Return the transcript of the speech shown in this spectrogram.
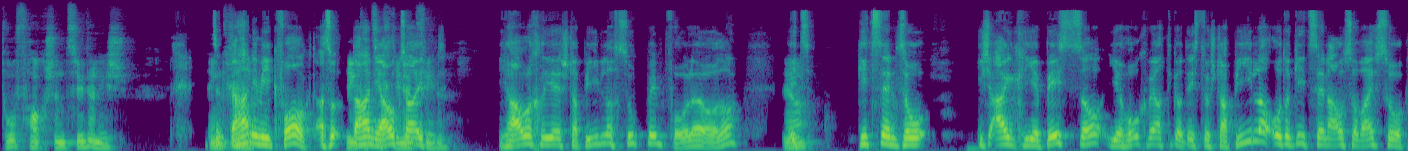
drauf hockst und zünden ist, Da, da habe ich mich gefragt. Also, da habe ich auch gesagt, ich habe ein bisschen eine stabile Suppe empfohlen, oder? Ja. Jetzt gibt es denn so, ist eigentlich je besser, je hochwertiger, desto stabiler? Oder gibt es denn auch so, weißt du, so,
